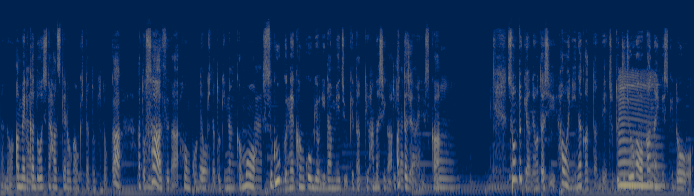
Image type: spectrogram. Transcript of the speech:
あの、アメリカ同時多発テロが起きた時とか、はい、あと SARS が香港で起きた時なんかも、すごくね、観光業にダメージ受けたっていう話があったじゃないですか。その時はね、私、ハワイにいなかったんで、ちょっと事情がわかんないんですけど、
